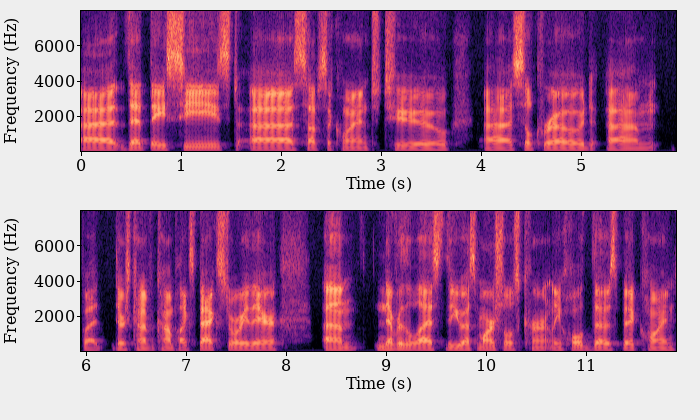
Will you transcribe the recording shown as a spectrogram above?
uh, that they seized uh, subsequent to uh, Silk Road. Um, but there's kind of a complex backstory there. Um, nevertheless, the U.S. Marshals currently hold those Bitcoin.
